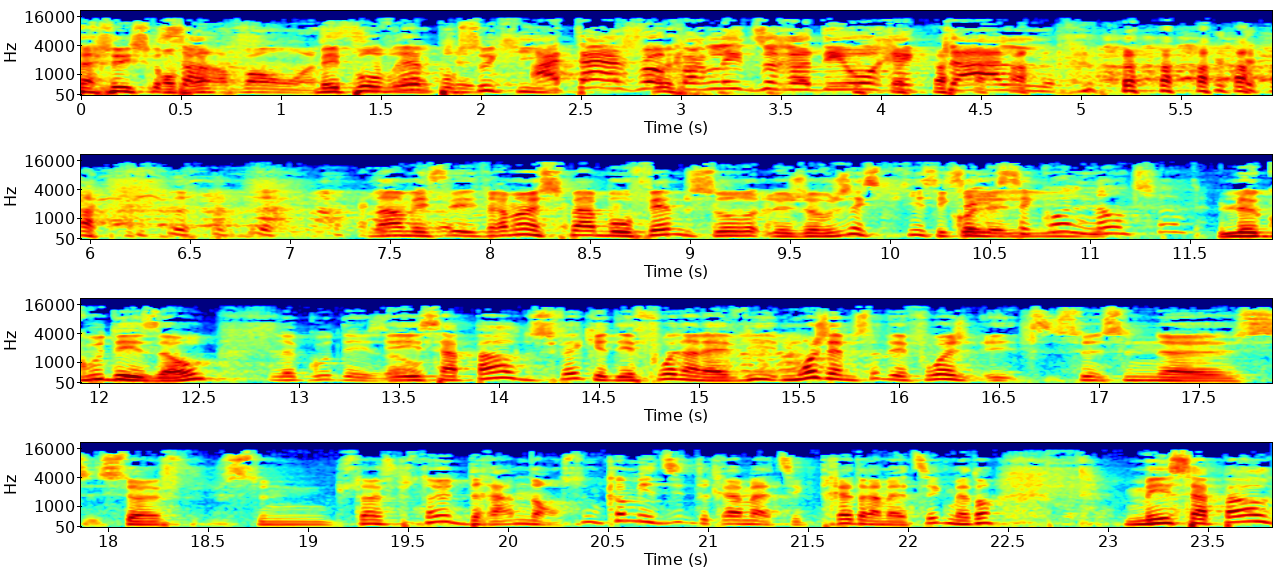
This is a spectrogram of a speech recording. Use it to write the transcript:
allez, je Ils comprends. s'en vont, mais pour vrai, pour ceux qui... Attends, je vais parler du rodéo rectal. Non, mais c'est vraiment un super beau film sur... Le, je vais vous expliquer c'est quoi le... c'est quoi le nom du film? Le goût des autres. Le goût des autres. Et ça parle du fait que des fois dans la vie, moi j'aime ça des fois, c'est une, c'est un, c'est un, c'est un drame, non, c'est une comédie dramatique, très dramatique, mettons. Mais ça parle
